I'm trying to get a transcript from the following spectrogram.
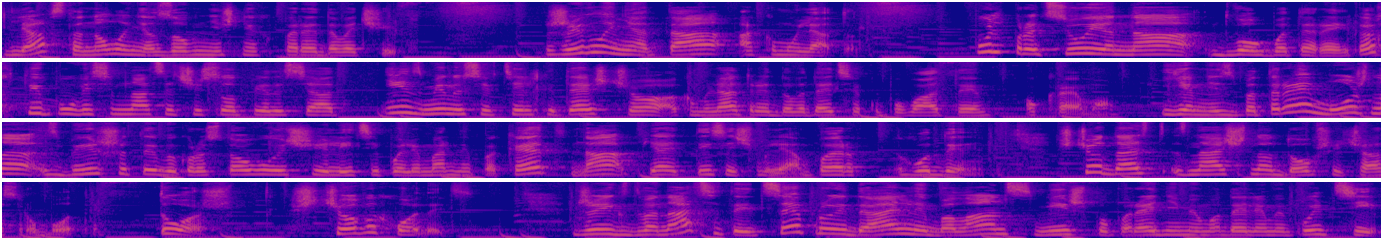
для встановлення зовнішніх передавачів, живлення та акумулятор. Пульт працює на двох батарейках типу 18650, і з мінусів тільки те, що акумулятори доведеться купувати окремо. Ємність батарей можна збільшити, використовуючи літій-полімерний пакет на 5000 мАч, що дасть значно довший час роботи. Тож, що виходить? GX12 – це про ідеальний баланс між попередніми моделями пульців.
